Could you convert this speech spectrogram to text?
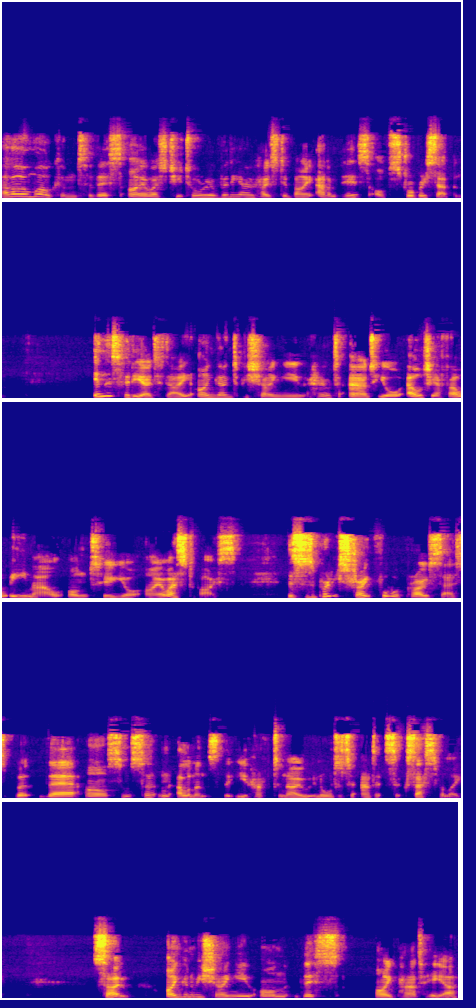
Hello and welcome to this iOS tutorial video hosted by Adam Pearce of Strawberry 7. In this video today, I'm going to be showing you how to add your LGFL email onto your iOS device. This is a pretty straightforward process, but there are some certain elements that you have to know in order to add it successfully. So, I'm going to be showing you on this iPad here,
